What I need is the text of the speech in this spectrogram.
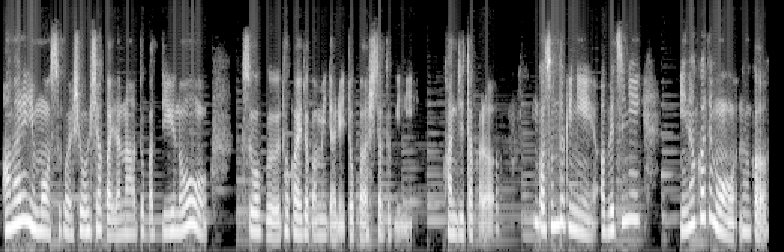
あまりにもすごい消費社会だなとかっていうのをすごく都会とか見たりとかした時に感じたから。なんかその時にあ別に田舎でもなんか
